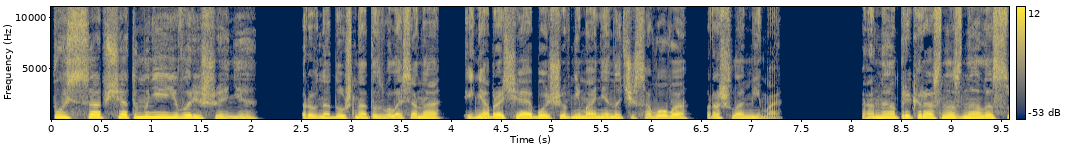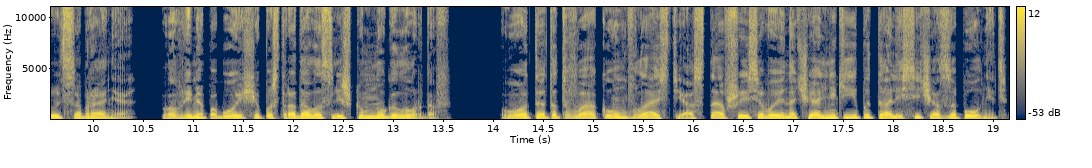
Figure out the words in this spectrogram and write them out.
пусть сообщат мне его решение». Равнодушно отозвалась она и, не обращая больше внимания на часового, прошла мимо. Она прекрасно знала суть собрания. Во время побоища пострадало слишком много лордов. Вот этот вакуум власти оставшиеся военачальники и пытались сейчас заполнить,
